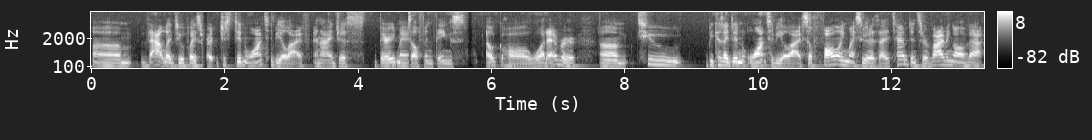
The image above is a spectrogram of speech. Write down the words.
um, that led to a place where I just didn't want to be alive. And I just buried myself in things, alcohol, whatever, um, to because I didn't want to be alive. So following my suicide attempt and surviving all of that,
